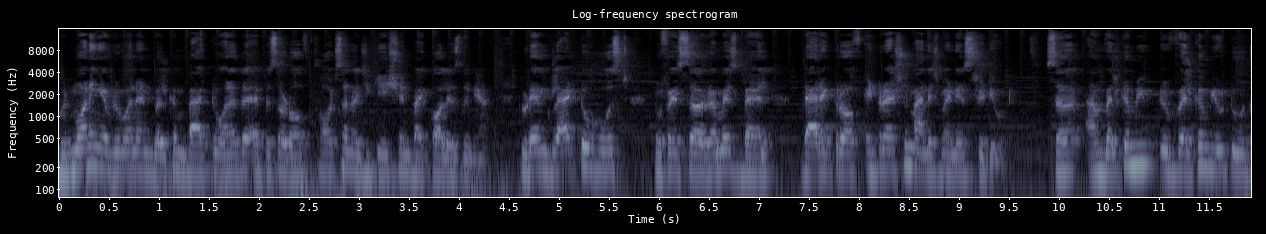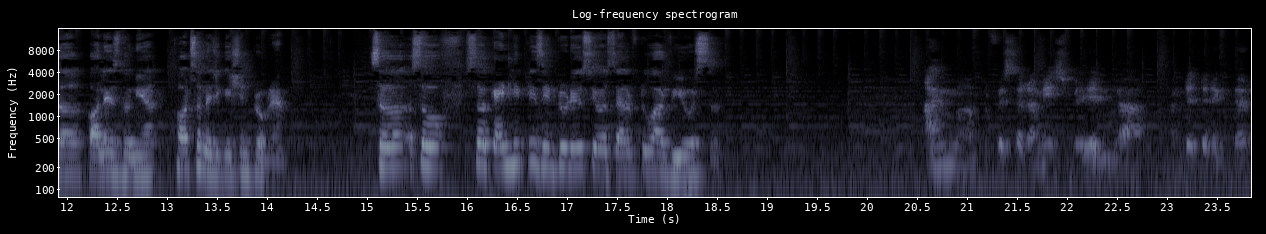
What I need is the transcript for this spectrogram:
Good morning, everyone, and welcome back to another episode of Thoughts on Education by College Dunia. Today, I'm glad to host Professor Ramesh Behl, Director of International Management Institute. Sir, I'm welcoming welcome you to the College Dunia Thoughts on Education program. So, so, so, kindly please introduce yourself to our viewers, sir. I'm uh, Professor Ramesh Behl. Uh, I'm the Director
